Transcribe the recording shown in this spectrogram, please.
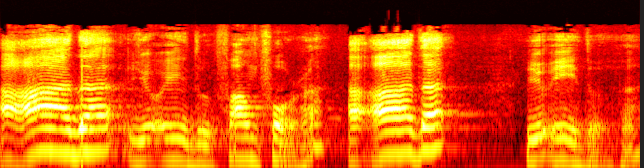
Aada yu'idu. Form 4. Huh? Aada yu'idu. Huh?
